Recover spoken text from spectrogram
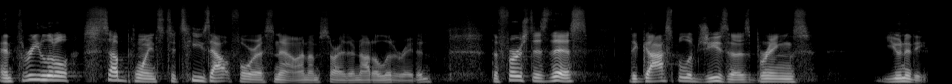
And three little subpoints to tease out for us now. And I'm sorry, they're not alliterated. The first is this the gospel of Jesus brings unity.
